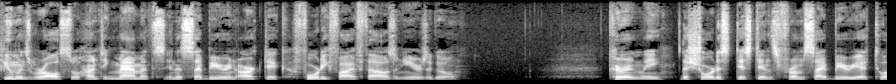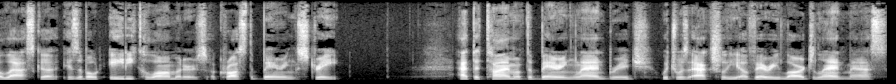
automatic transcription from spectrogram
Humans were also hunting mammoths in the Siberian Arctic 45,000 years ago. Currently, the shortest distance from Siberia to Alaska is about 80 kilometers across the Bering Strait. At the time of the Bering Land Bridge, which was actually a very large landmass,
